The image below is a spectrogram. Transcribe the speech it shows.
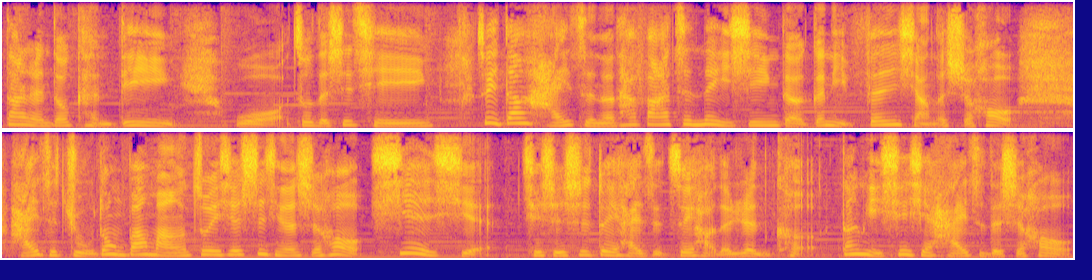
大人都肯定我做的事情。所以当孩子呢，他发自内心的跟你分享的时候，孩子主动帮忙做一些事情的时候，谢谢。其实是对孩子最好的认可。当你谢谢孩子的时候，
